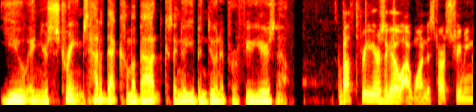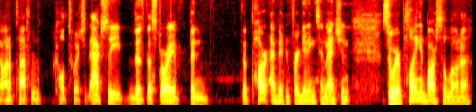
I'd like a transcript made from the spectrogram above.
you and your streams. How did that come about? Because I know you've been doing it for a few years now. About three years ago, I wanted to start streaming on a platform called Twitch. And actually, the, the story I've been, the part I've been forgetting to mention. So, we were playing in Barcelona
